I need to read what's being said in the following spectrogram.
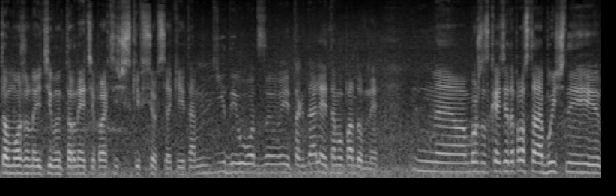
то можно найти в интернете практически все. Всякие там гиды, отзывы и так далее и тому подобное. Э, Можно сказать, это просто обычный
